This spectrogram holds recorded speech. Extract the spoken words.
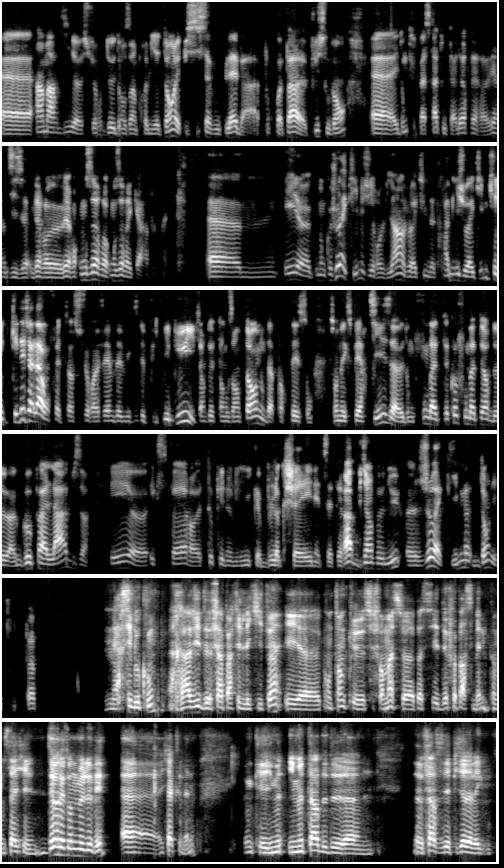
euh, un mardi euh, sur deux dans un premier temps. Et puis, si ça vous plaît, bah, pourquoi pas euh, plus souvent. Et donc, il passera tout à l'heure vers, vers, 10 heures- vers, euh, vers 11h, 11h15 à peu près. Et donc Joachim, j'y reviens, Joachim, notre ami Joachim, qui est, qui est déjà là en fait hein, sur euh, GMVMX depuis le début, il vient de temps en temps nous apporter son, son expertise, donc fondateur, cofondateur de Gopa Labs et euh, expert euh, tokenomique, blockchain, etc. Bienvenue euh, Joachim dans l'équipe. Merci beaucoup. Ravi de faire partie de l'équipe et content que ce format soit passé deux fois par semaine. Comme ça, j'ai deux raisons de me lever chaque semaine. Donc, il me, tarde de, de faire ces épisodes avec vous.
